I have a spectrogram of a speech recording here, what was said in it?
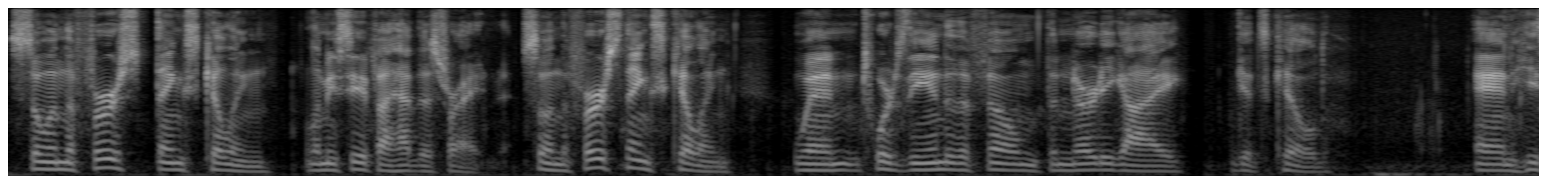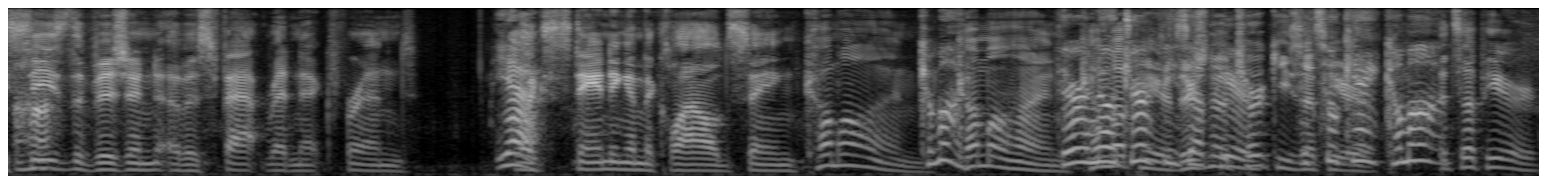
So in the first Thanksgiving, let me see if I have this right. So in the first Thanksgiving, when towards the end of the film, the nerdy guy gets killed, and he Uh-huh. sees the vision of his fat redneck friend, Yeah. like standing in the clouds, saying, "Come on, Come on. come on, There are come no up here. turkeys There's up no here. turkeys It's up here. It's okay, come on." it's up here."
